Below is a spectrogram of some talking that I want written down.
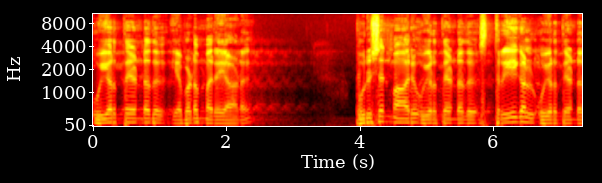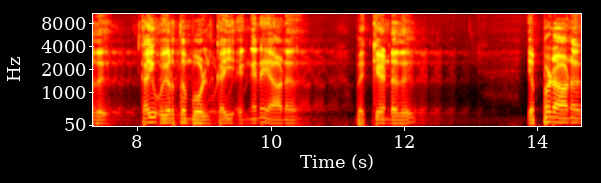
ഉയർത്തേണ്ടത് എവിടം വരെയാണ്? പുരുഷന്മാർ ഉയർത്തേണ്ടത് സ്ത്രീകൾ ഉയർത്തേണ്ടത് കൈ ഉയർത്തുമ്പോൾ കൈ എങ്ങനെയാണ് വെക്കേണ്ടത്? എപ്പോഴാണ്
